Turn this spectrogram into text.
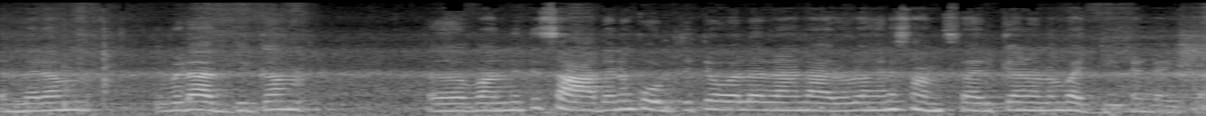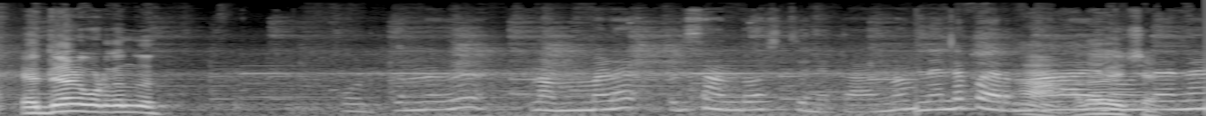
അന്നേരം ഇവിടെ അധികം വന്നിട്ട് സാധനം കൊടുത്തിട്ട് പോലെ അല്ലാണ്ട് ആരോടും അങ്ങനെ സംസാരിക്കാനൊന്നും പറ്റിയിട്ടുണ്ടായില്ല. എന്തിനാണ് കൊടുക്കുന്നത്? കൊടുക്കുന്നത് നമ്മളെ ഒരു സന്തോഷത്തിന്. കാരണം എന്നെ പിറന്നാളായതുകൊണ്ട് തന്നെ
